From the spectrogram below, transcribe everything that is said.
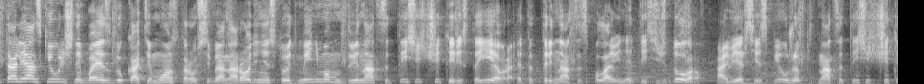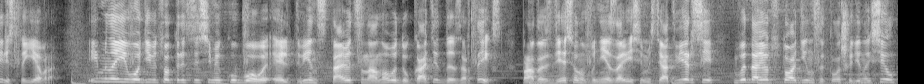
Итальянский уличный боец Ducati Monster у себя на родине стоит минимум 12 400 евро, это 13,5 тысяч долларов, а версия SP уже 15 400 евро. Именно его 937-кубовый L-Twin ставится на новый Ducati Desert X, правда здесь он вне зависимости от версии выдает 111 лошадиных сил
